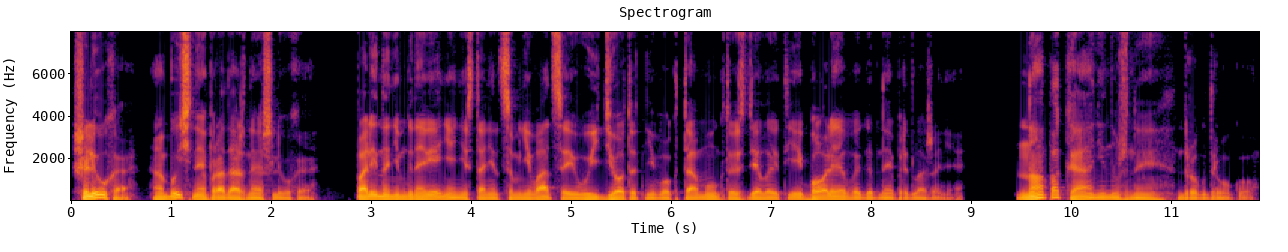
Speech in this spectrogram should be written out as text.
Шлюха, обычная продажная шлюха. Полина ни мгновения не станет сомневаться и уйдет от него к тому, кто сделает ей более выгодное предложение. Но пока они нужны друг другу.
